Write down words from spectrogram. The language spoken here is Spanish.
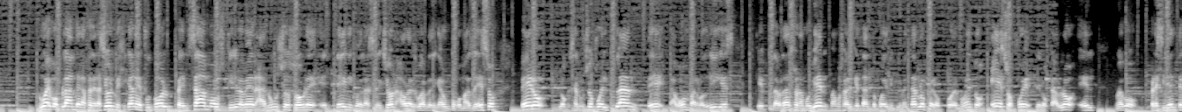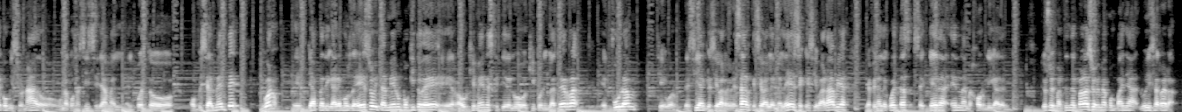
Nuevo plan de la Federación Mexicana de Fútbol. Pensamos que iba a haber anuncios sobre el técnico de la selección. Ahora les voy a platicar un poco más de eso. Pero lo que se anunció fue el plan de la bomba Rodríguez, que la verdad suena muy bien. Vamos a ver qué tanto pueden implementarlo. Pero por el momento eso fue de lo que habló el nuevo presidente comisionado. Una cosa así se llama el, puesto oficialmente. Y bueno, eh, ya platicaremos de eso y también un poquito de eh, Raúl Jiménez, que tiene nuevo equipo en Inglaterra, el Fulham, que bueno, decían que se iba a regresar, que se iba al MLS, que se iba a Arabia y a final de cuentas se queda en la mejor liga del mundo. Yo soy Martín del Palacio y me acompaña Luis Herrera.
